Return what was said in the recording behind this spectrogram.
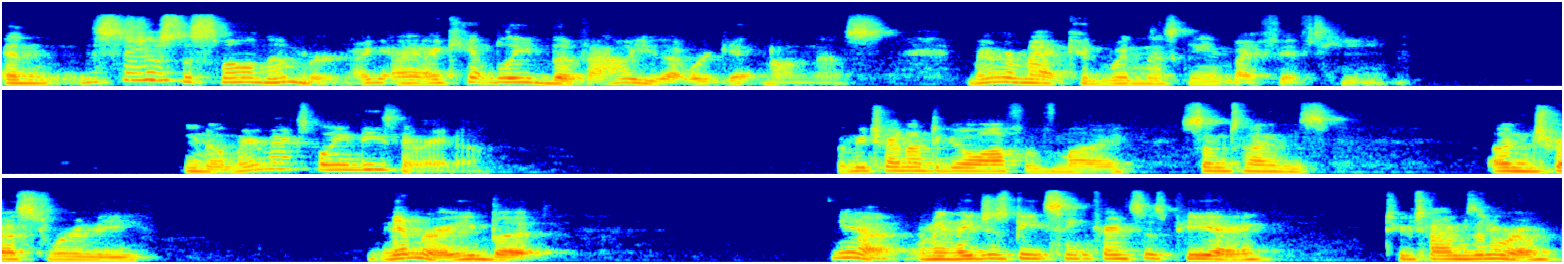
And this is just a small number. I, I can't believe the value that we're getting on this. Merrimack could win this game by 15. You know, Merrimack's playing decent right now. Let me try not to go off of my sometimes untrustworthy memory, but yeah, I mean, they just beat St. Francis, PA two times in a row.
